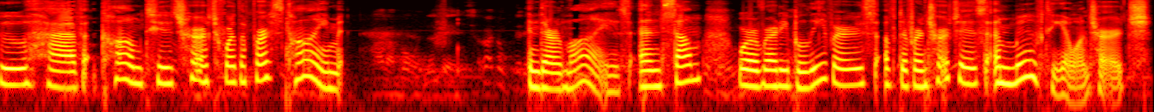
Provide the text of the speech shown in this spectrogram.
who have come to church for the first time in their lives, and some were already believers of different churches and moved to Yewon Church.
